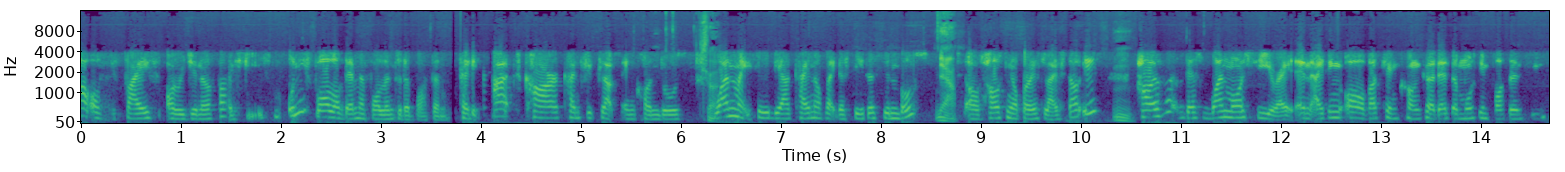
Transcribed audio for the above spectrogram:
out of the five original five Cs, only four of them have fallen to the bottom. Credit cards, car, country clubs, and condos. Sure. One might say they are kind of like the status symbols yeah. of how Singaporeans' lifestyle is. Mm. However, there's one more C, right? And I think all of us can conquer. That's the most important C.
